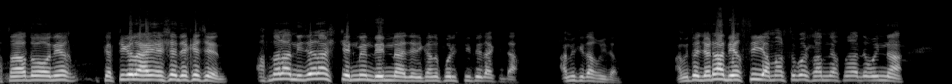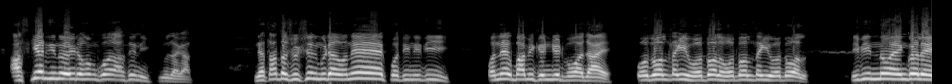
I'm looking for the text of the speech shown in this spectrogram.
আপনারা তো অনেক প্র্যাকটিক্যাল এসে দেখেছেন, আপনারা নিজেরা স্টেটমেন্ট দিন না যে এখানে পরিস্থিতিটা কিটা। আমি কিতা কইতাম? আমি তো যেটা দেখছি, আমার চোখের সামনে আপনারা দেখুন না। আজকের দিনও এইরকম ঘর আসেনি কোনো জায়গাত। নেতা তো সোশ্যাল মিডিয়ার অনেক প্রতিনিধি, অনেক ভাবি ক্যান্ডিডেট পাওয়া যায়। ও দল থাকি ও দল ও দল থাকি ও দল। বিভিন্ন অ্যাঙ্গলে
